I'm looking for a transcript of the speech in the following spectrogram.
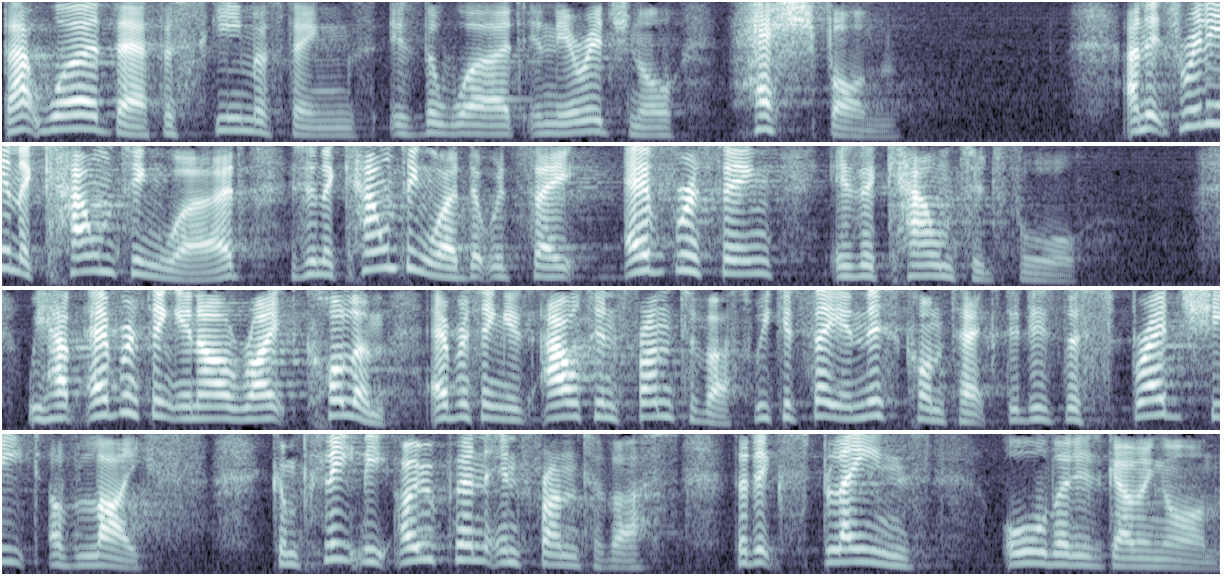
That word there for scheme of things is the word in the original, heshbon. And it's really an accounting word. It's an accounting word that would say everything is accounted for. We have everything in our right column, everything is out in front of us. We could say in this context, it is the spreadsheet of life, completely open in front of us, that explains all that is going on.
